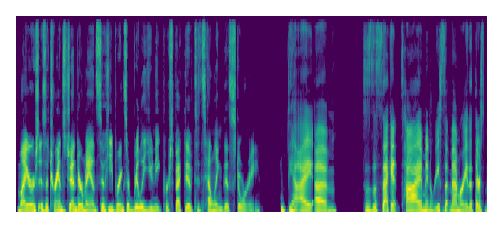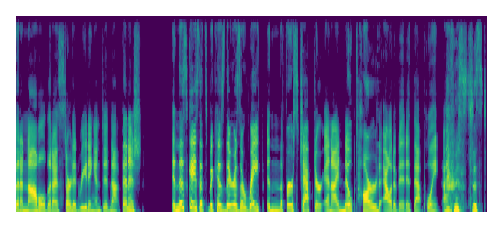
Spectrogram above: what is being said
Myers is a transgender man, so he brings a really unique perspective to telling this story. Yeah, I um this is the second time in recent memory that there's been a novel that I started reading and did not finish. In this case, it's because there is a rape in the first chapter, and I noped hard out of it at that point. I was just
